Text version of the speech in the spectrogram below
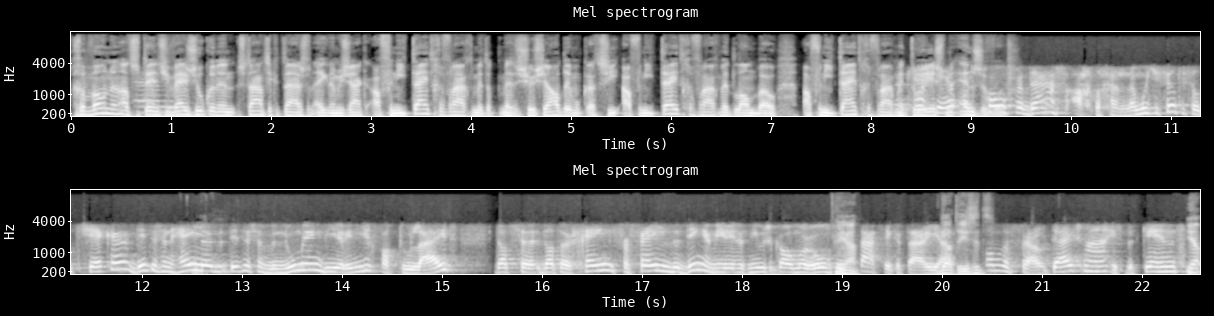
Gewoon een advertentie. Wij zoeken een staatssecretaris van Economische Zaken. Affiniteit gevraagd met de, met de sociaaldemocratie. Affiniteit gevraagd met landbouw. Affiniteit gevraagd met toerisme enzovoort. Coverdaas-achtigen. Dan moet je veel te veel checken. Dit is, een hele, dit is een benoeming die er in ieder geval toe leidt... Dat, ze, dat er geen vervelende dingen meer in het nieuws komen rond het Ja, staatssecretariaat. dat is het. Want mevrouw Dijksma is bekend. Ze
